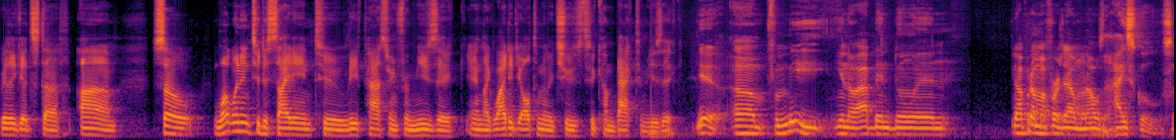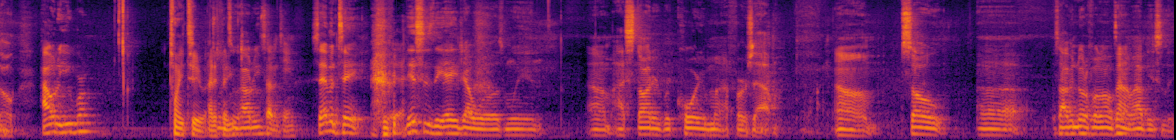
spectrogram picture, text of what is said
really good stuff. Um, so what went into deciding to leave pastoring for music and like why did you ultimately choose to come back to music? Yeah, um, for me, you know, I've been doing. You know, I put out my first album when I was in high school. So, how old are you, bro? 22, I think. 22, How old are you? 17. 17. this is the age I was when um, I started recording my first album. Um, so, uh, so I've been doing it for a long time, obviously.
